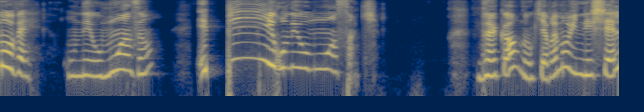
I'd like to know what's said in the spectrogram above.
mauvais, on est au moins 1. Et pire, on est au moins 5. D'accord? Donc il y a vraiment une échelle.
